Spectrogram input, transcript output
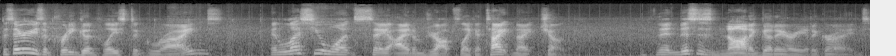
This area is a pretty good place to grind. Unless you want, say, item drops like a Titanite chunk. Then this is not a good area to grind.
